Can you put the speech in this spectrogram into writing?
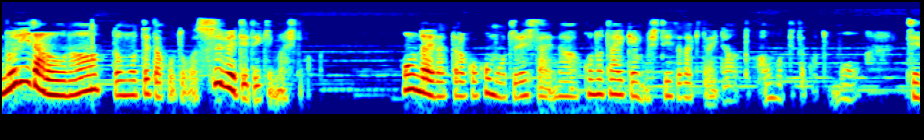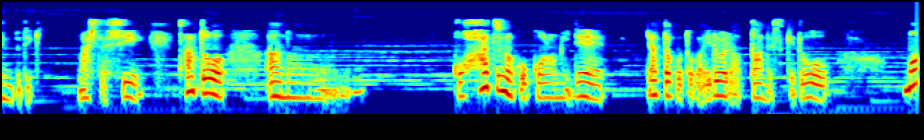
無理だろうなと思ってたことが全てできました。本来だったらここもお連れしたいな、この体験もしていただきたいな、とか思ってたことも全部できましたし、あと、あの、こう、初の試みでやったことがいろいろあったんですけど、ま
